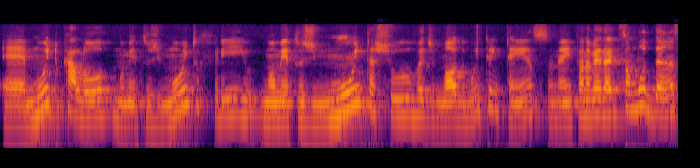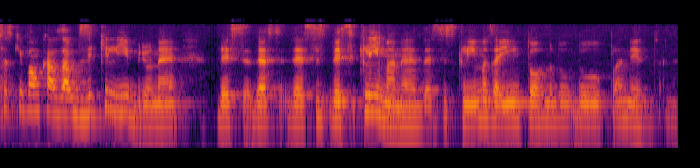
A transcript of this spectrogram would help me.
é, muito calor, momentos de muito frio, momentos de muita chuva, de modo muito intenso, né? Então, na verdade, são mudanças que vão causar o desequilíbrio, né? Desse, desse, desse, desse clima, né? Desses climas aí em torno do, do planeta. Né?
